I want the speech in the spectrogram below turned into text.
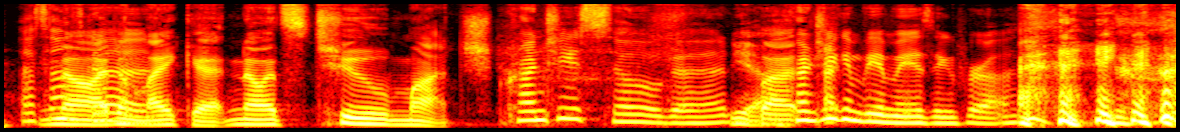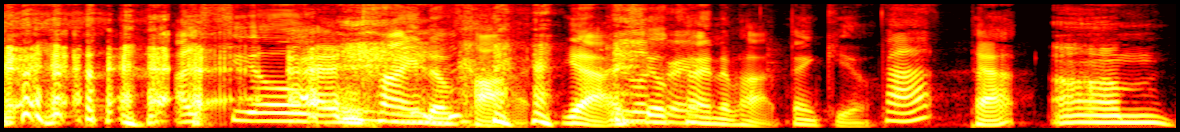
butter. That no, sounds I don't like it. No, it's too much. Crunchy is so good. Yeah. But- Crunchy can be amazing for us. I feel kind of hot. Yeah, I You look feel great. kind of hot. Thank you, Pat, Pat. Um,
